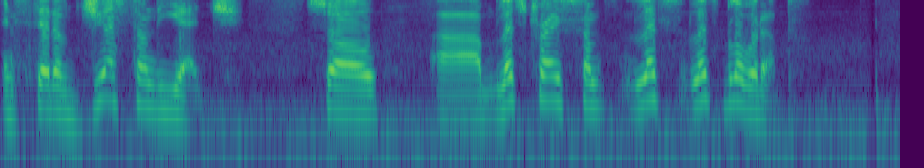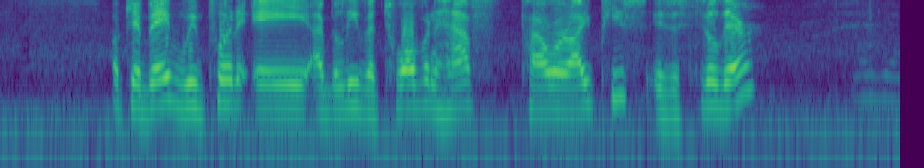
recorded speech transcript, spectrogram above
instead of just on the edge. So um, let's try some. Let's let's blow it up. Okay, babe, we put a I believe a 12 and a half power eyepiece. Is it still there? Okay.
